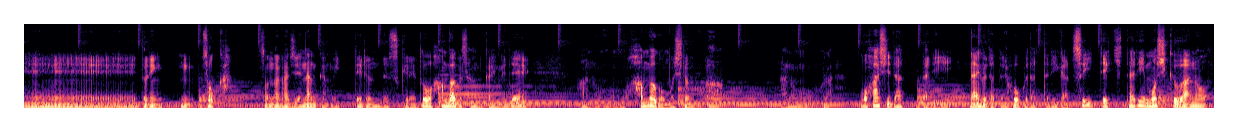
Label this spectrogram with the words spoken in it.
えー、ドリンク、うん、そうか。そんな感じで何回も行ってるんですけれど、ハンバーグ3回目で、あのハンバーグ面白いのが、あの、ほらお箸だったりナイフだったりフォークだったりがついてきたりもしくはあの、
